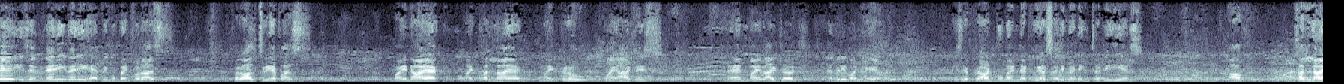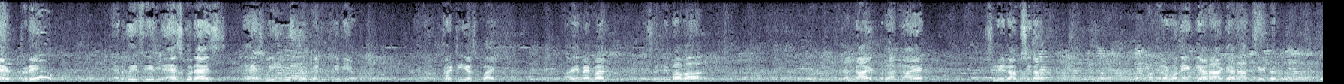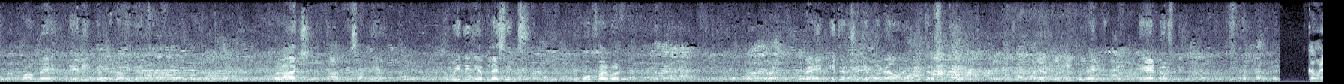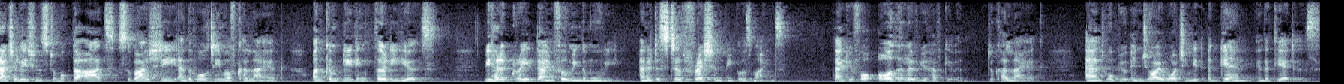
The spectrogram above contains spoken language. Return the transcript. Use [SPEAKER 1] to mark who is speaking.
[SPEAKER 1] a very, very happy moment for us, for all three of us. My Nayak, my Khalnayak, my crew, my artists, and my writers, everyone here. It's a proud moment that we are celebrating 30 years of Khalnayak today. And we feel as good as, as we used to attend premiere, you know, 30 years back. I remember Sanju Baba, खलनायक प्रधान नायक श्री राम सिन्हा। हम लोगों ने 11 11 theatre Bombay Delhi Calcutta में गए और आज आपके सामने है। We need your blessings to move forward मैं इनकी तरफ़ से भी बोल रहा हूँ इनकी तरफ़ से भी बोल रहा हूँ। बिल्कुल बिल्कुल they endorse me
[SPEAKER 2] Congratulations to Mukta Arts, Subhash Ji, and the whole team of Khalnayak on completing 30 years. We had a great time filming the movie, and it is still fresh in people's minds. Thank you for all the love you have given to Khalnayak, and hope you enjoy watching it again in the theatres.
